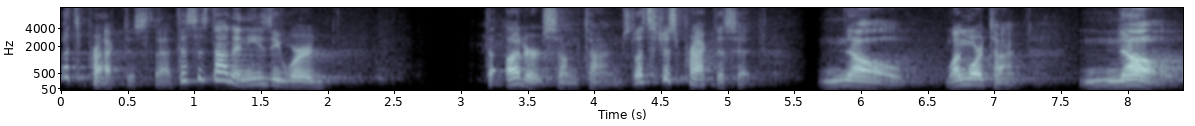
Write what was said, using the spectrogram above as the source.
Let's practice that. This is not an easy word to utter sometimes. Let's just practice it. No. One more time. No.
